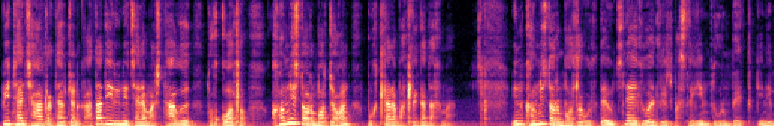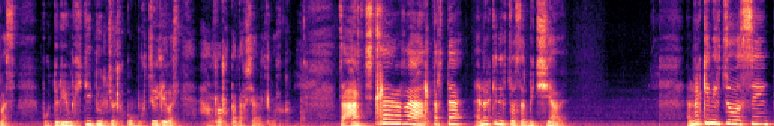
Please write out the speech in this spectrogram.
Би танд шаардлага тавьж байна. Гадаадын иргэний царай маш таагүй тухгүй болов. Коммунист орн болж байгаа нь бүх талаараа батлагдаад байх юм аа. Энэ коммунист орн болоог үлдээ. Үндэсний аюулгүй байдал гэж бас нэг юм дүрэн байдаг. Энийг бас бүгд юм хитийдүүлж болохгүй. Бүх зүйлийг бас харуулах гэдэг шаардлага байхгүй. За ардчлаараа алдартай Америк нэгдсэн улсаар би жишээ авъя. Америк нэгдсэн улсын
